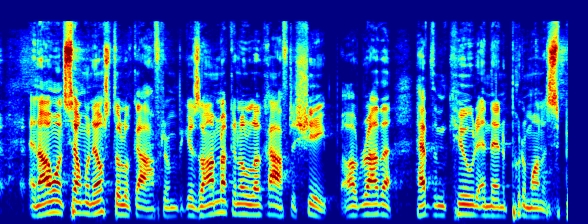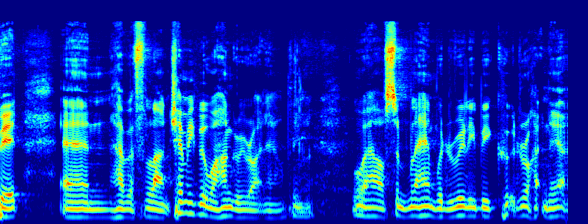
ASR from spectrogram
and I want someone else to look after them because I'm not going to look after sheep. I'd rather have them killed and then put them on a spit and have it for lunch. How many people are hungry right now? Thinking, wow, some lamb would really be good right now.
